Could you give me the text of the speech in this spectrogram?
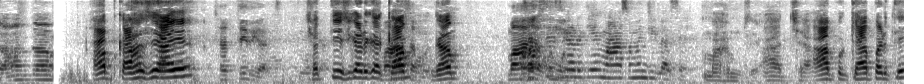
समस्त आप कहाँ से आए? छत्तीसगढ़ से। छत्तीसगढ़ का काम गाँव महासमुंद। छत्तीसगढ़ के महासमुंद जिला से। माहम से। अच्छा आप क्या पढ़ते?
